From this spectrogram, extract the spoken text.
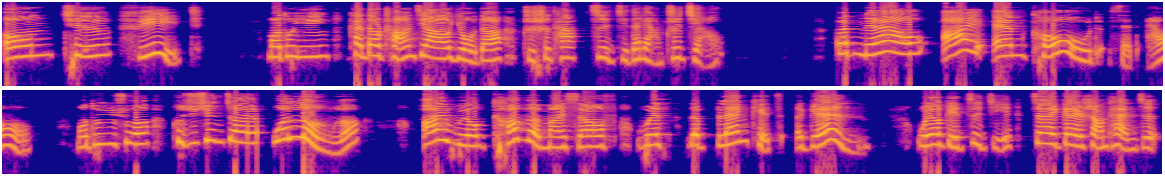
own two feet。猫头鹰看到床角有的只是它自己的两只脚。But now I am cold," said Owl。猫头鹰说：“可是现在我冷了。” I will cover myself with the blanket again. 我要给自己再盖上毯子。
